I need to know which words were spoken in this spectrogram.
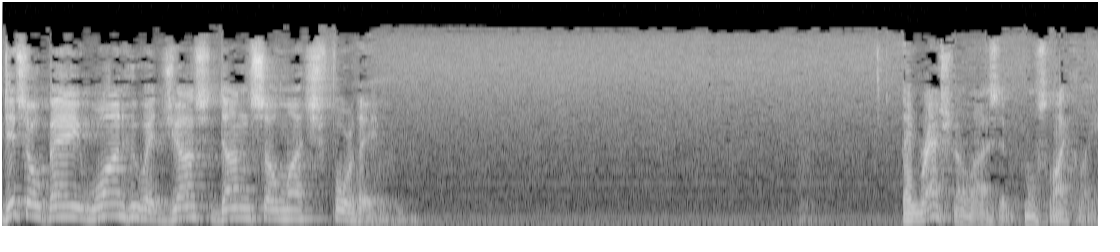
disobey one who had just done so much for them. They rationalized it, most likely.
